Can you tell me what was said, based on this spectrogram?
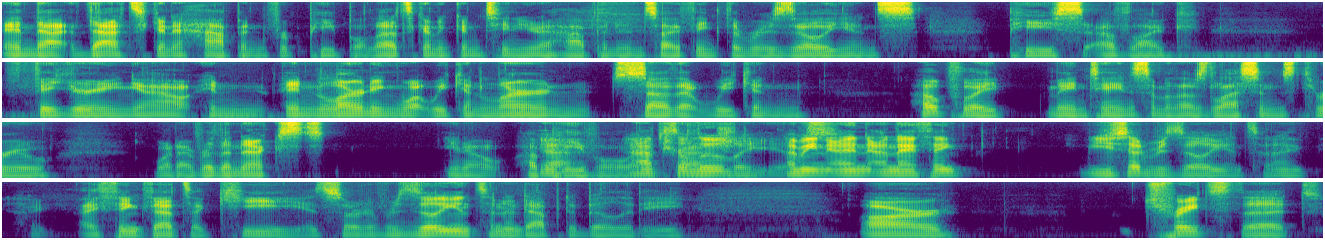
and that that's going to happen for people. That's going to continue to happen. And so I think the resilience piece of like figuring out and, and learning what we can learn so that we can hopefully maintain some of those lessons through whatever the next, you know, upheaval. or absolutely. I mean, and, and I think you said resilience, and I, I, think that's a key. It's sort of resilience and adaptability are traits that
